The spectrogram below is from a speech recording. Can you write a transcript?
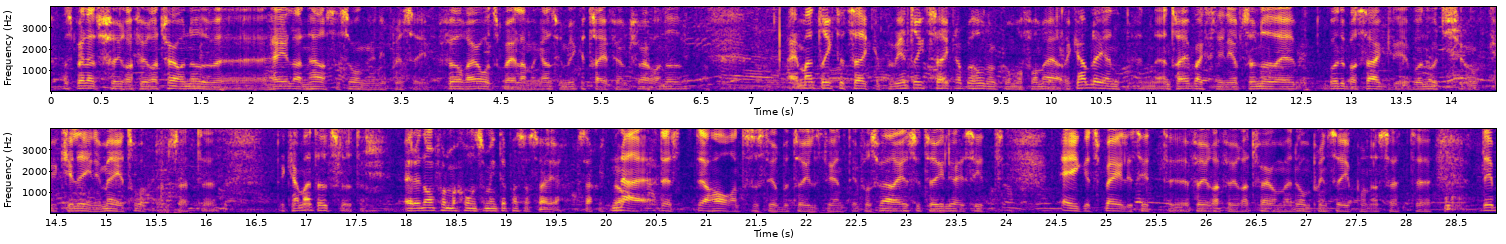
De har spelat 4-4-2 nu hela den här säsongen i princip. Förra året spelade man ganska mycket 3-5-2 och nu är man inte riktigt säker på. Vi är inte riktigt säkra på hur de kommer att formera. Det kan bli en, en, en trebackslinje eftersom nu är både Basagli, Bonucci och Chiellini med i truppen. Så att, eh, det kan man inte utesluta. Är det någon formation som inte passar Sverige särskilt bra? Nej, det, det har inte så stor betydelse egentligen. För Sverige är så tydliga i sitt eget spel, i sitt 4-4-2 eh, med de principerna. Så att, eh, det,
